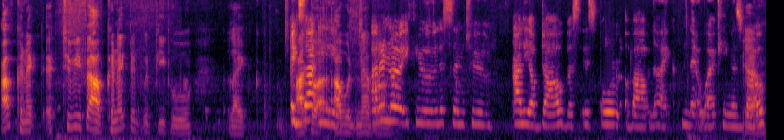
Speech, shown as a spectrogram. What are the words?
I've connected. Eh, to be fair, I've connected with people like I Exactly. thought I would never. I don't know if you listen to Ali Abdaal, but it's all about like networking as Yeah. well.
